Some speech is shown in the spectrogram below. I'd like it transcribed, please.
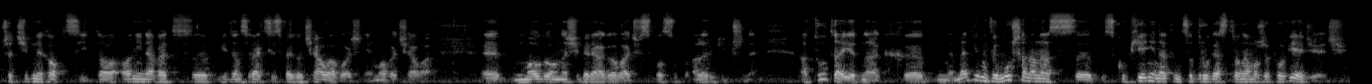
przeciwnych opcji, to oni nawet y, widząc reakcję swojego ciała właśnie, mowę ciała, mogą na siebie reagować w sposób alergiczny. A tutaj jednak e, medium wymusza na nas e, skupienie na tym, co druga strona może powiedzieć.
